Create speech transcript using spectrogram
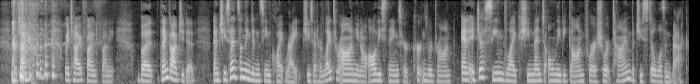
which I which I find funny. But thank God she did. And she said something didn't seem quite right. She said her lights were on, you know, all these things, her curtains were drawn, and it just seemed like she meant to only be gone for a short time, but she still wasn't back.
